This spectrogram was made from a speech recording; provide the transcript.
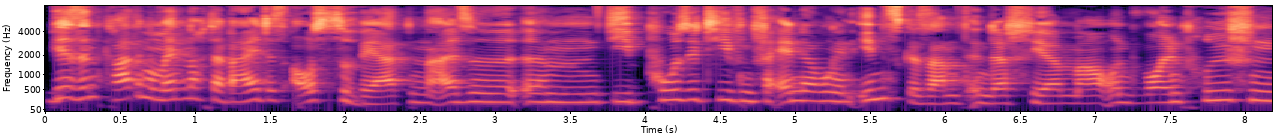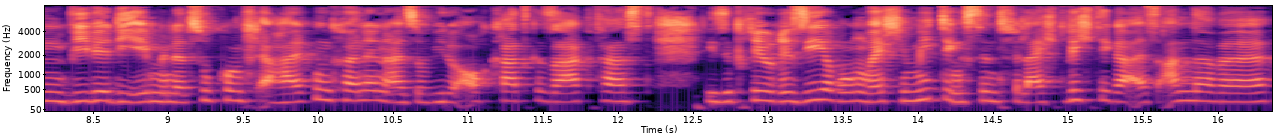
Wir sind gerade im Moment noch dabei, das auszuwerten, also ähm, die positiven Veränderungen insgesamt in der Firma und wollen prüfen, wie wir die eben in der Zukunft erhalten können. Also wie du auch gerade gesagt hast, diese Priorisierung, welche Meetings sind vielleicht wichtiger als andere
